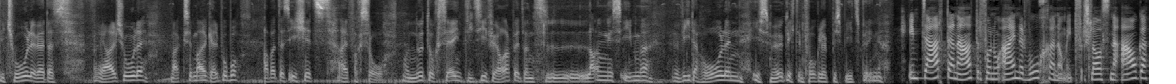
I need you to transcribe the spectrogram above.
mit Schule wäre das Realschule maximal, gell, Bubo? Aber das ist jetzt einfach so. Und nur durch sehr intensive Arbeit und langes immer Wiederholen ist möglich, dem Vogel etwas beizubringen. Im zarten Alter von nur einer Woche, noch mit verschlossenen Augen,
